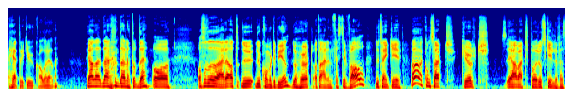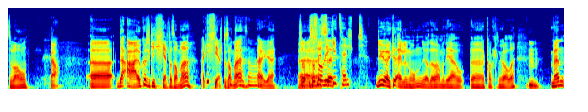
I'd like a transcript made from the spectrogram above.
Heter ikke uka allerede? ja det, det, er, det er nettopp det. Og også det der at du, du kommer til byen, du har hørt at det er en festival. Du tenker ah, konsert, kult. Jeg har vært på Roskildefestivalen. Ja. Uh, det er jo kanskje ikke helt det samme. Det er ikke helt det samme. Ikke det samme. Er ikke. Så- Eh, så- Sover disse- ikke i telt. Du gjør ikke det, eller noen gjør det, da, men de er jo uh, kaklende gale. mm. Men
